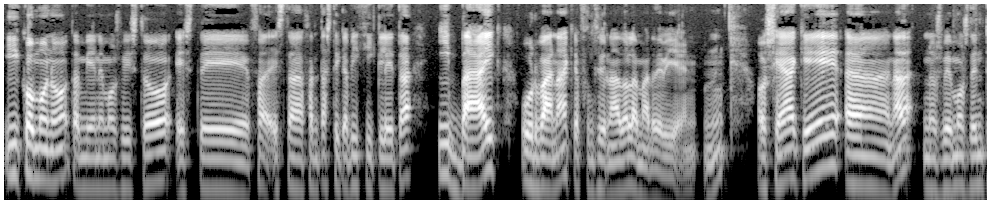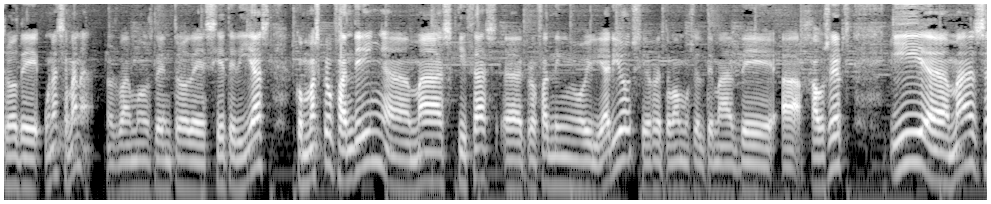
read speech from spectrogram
Y, como no, también hemos visto este, esta fantástica bicicleta y bike urbana que ha funcionado la mar de bien. ¿Mm? O sea que, uh, nada, nos vemos dentro de una semana. Nos vamos dentro de siete días con más crowdfunding, uh, más quizás uh, crowdfunding inmobiliario, si retomamos el tema de uh, Hausers, y más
